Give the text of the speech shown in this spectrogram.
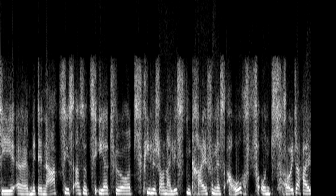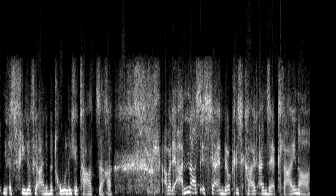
die äh, mit den Nazis assoziiert wird. Viele Journalisten greifen es auf und heute halten es viele für eine bedrohliche Tatsache. Aber der Anlass ist ja in Wirklichkeit ein sehr kleiner.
